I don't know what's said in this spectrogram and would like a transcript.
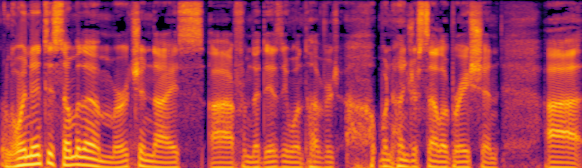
Going into some of the merchandise uh, from the Disney 100, 100 celebration, uh,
